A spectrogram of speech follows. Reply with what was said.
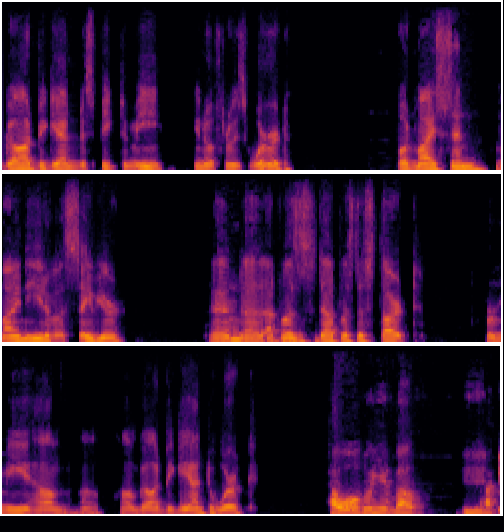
God began to speak to me, you know, through His Word, about my sin, my need of a Savior, and uh, that was that was the start for me um, uh, how God began to work. How old were you about?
